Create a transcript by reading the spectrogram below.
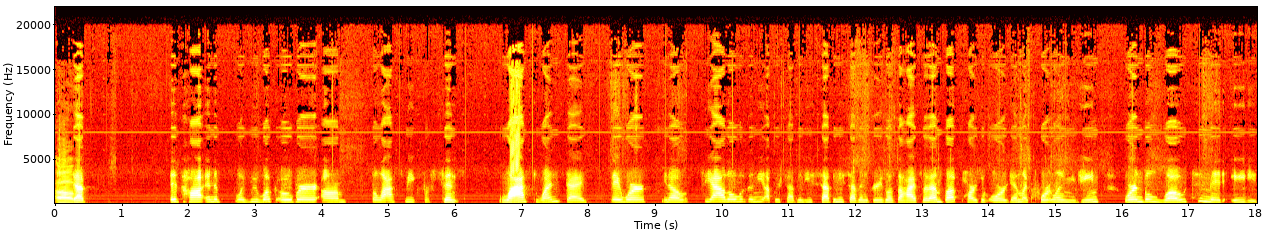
Um, yep. It's hot, and if like we look over um, the last week for since last Wednesday, they were, you know, Seattle was in the upper 70s, 77 degrees was the high for them, but parts of Oregon, like Portland and Eugene, were in the low to mid 80s.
